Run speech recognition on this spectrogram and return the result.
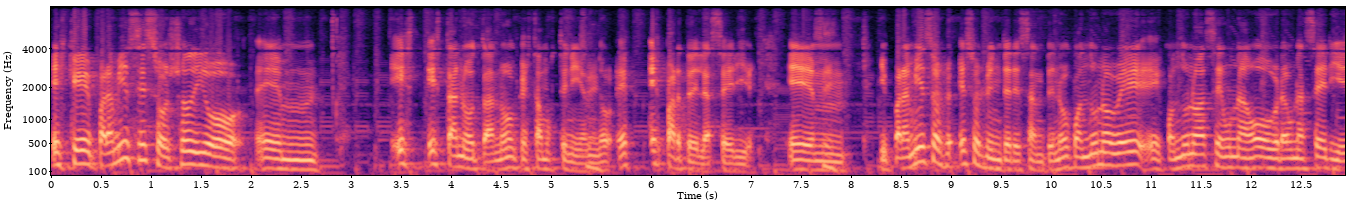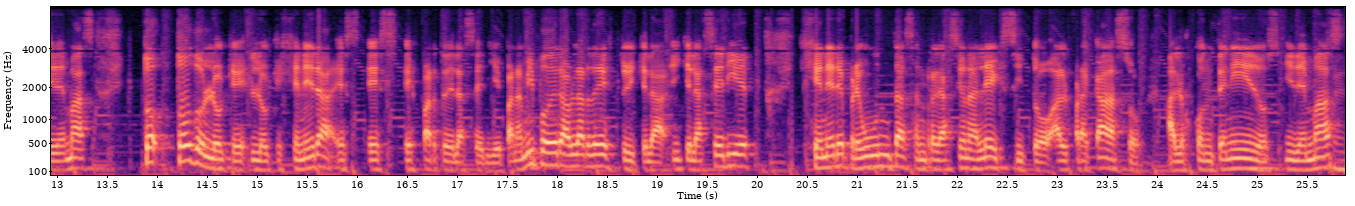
Es que para mí es eso, yo digo, em, esta nota ¿no? que estamos teniendo es, parte de la serie. Em, y para mí eso es, eso es lo interesante, ¿no? Cuando uno ve, eh, cuando uno hace una obra, una serie y demás, todo lo que, lo que genera es, es, parte de la serie. Para mí poder hablar de esto y que, la, y que la serie genere preguntas en relación al éxito, al fracaso, a los contenidos y demás,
